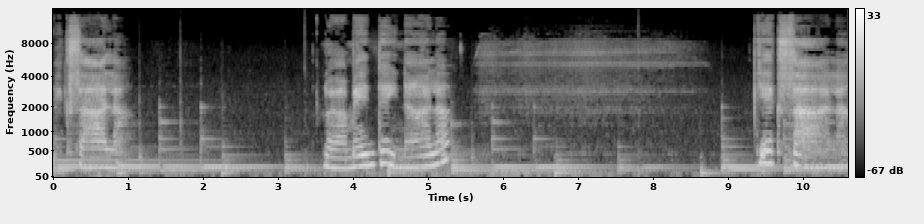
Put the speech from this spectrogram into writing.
Exhala. Nuevamente inhala. Y exhala.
